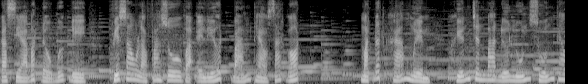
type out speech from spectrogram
Cassia bắt đầu bước đi, phía sau là Fazo và Elliot bám theo sát gót. Mặt đất khá mềm khiến chân ba đứa lún xuống theo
